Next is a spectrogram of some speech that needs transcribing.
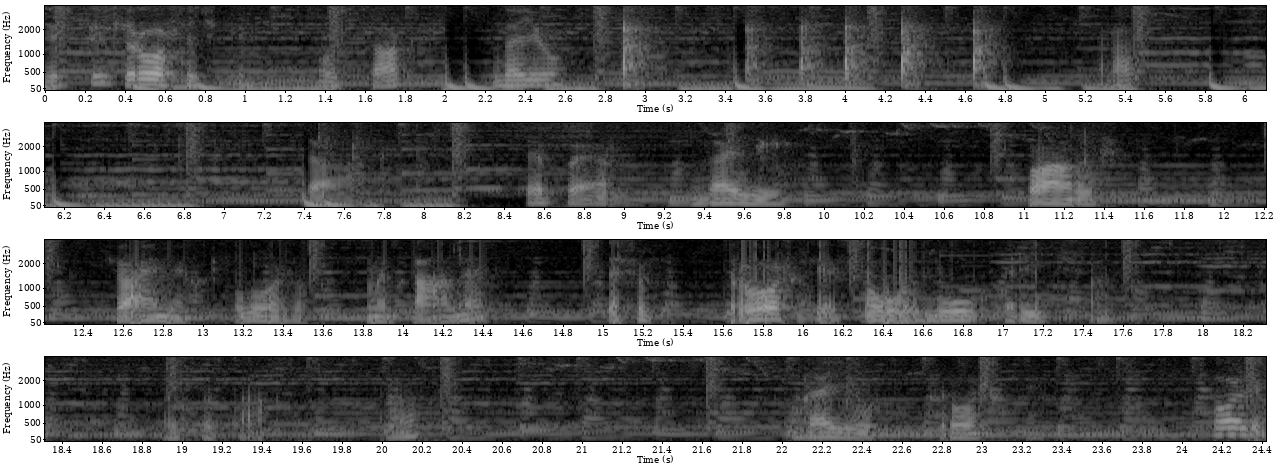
гірчицю, трошечки ось так даю. Тепер даю пару чайних ложок сметани. Це щоб трошки соус був рідшим. Ось отак. Раз. Даю трошки солі.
